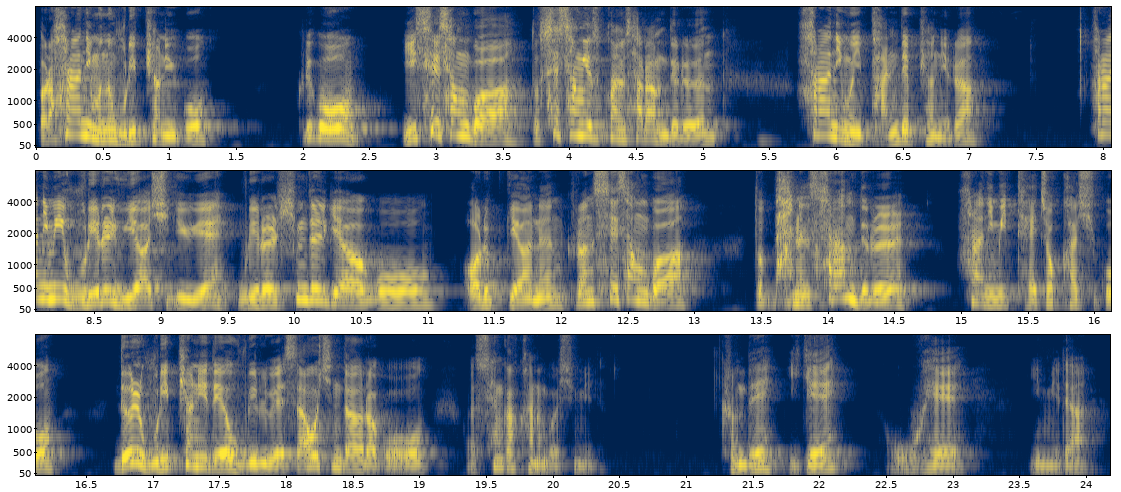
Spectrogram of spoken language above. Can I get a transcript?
바로 하나님은 우리 편이고, 그리고 이 세상과 또 세상에 속한 사람들은 하나님의 반대편이라 하나님이 우리를 위하시기 위해 우리를 힘들게 하고 어렵게 하는 그런 세상과 또 많은 사람들을 하나님이 대적하시고 늘 우리 편이 되어 우리를 위해 싸우신다라고 생각하는 것입니다. 그런데 이게 오해입니다.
